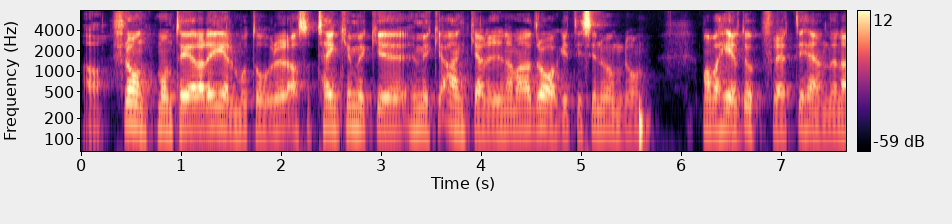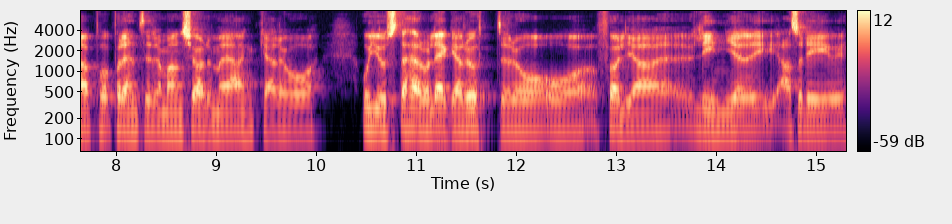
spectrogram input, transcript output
Ja. Frontmonterade elmotorer, alltså tänk hur mycket, hur mycket ankarlina man har dragit i sin ungdom. Man var helt uppfrätt i händerna på, på den tiden man körde med ankare och, och just det här att lägga rutter och, och följa linjer, alltså det är,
